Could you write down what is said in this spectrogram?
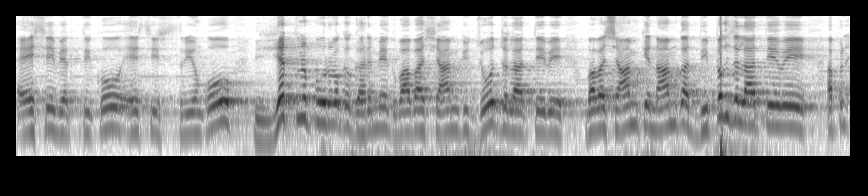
ऐसे व्यक्ति को, ऐसी स्त्रियों को यत्न पूर्वक घर में बाबा श्याम की जोत जलाते हुए, बाबा श्याम के नाम का दीपक जलाते हुए, अपने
